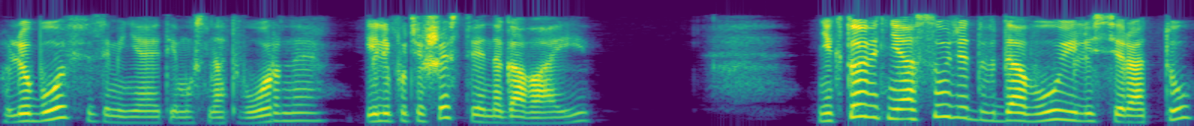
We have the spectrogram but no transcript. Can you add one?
любовь заменяет ему снотворное или путешествие на Гавайи. Никто ведь не осудит вдову или сироту,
